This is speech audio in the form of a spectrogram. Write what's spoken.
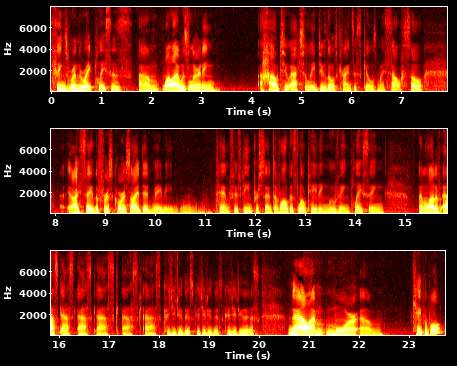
things were in the right places um, while I was learning how to actually do those kinds of skills myself. So I say the first course I did maybe 10, 15% of all this locating, moving, placing, and a lot of ask, ask, ask, ask, ask, ask. Could you do this? Could you do this? Could you do this? Now I'm more um, capable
